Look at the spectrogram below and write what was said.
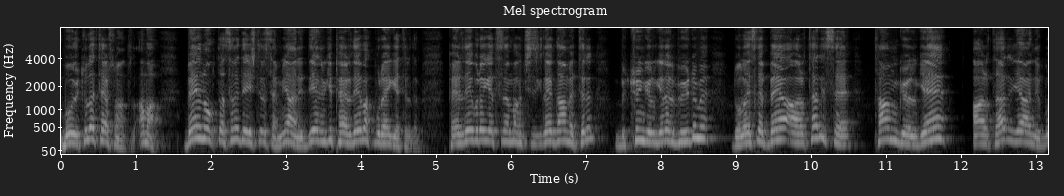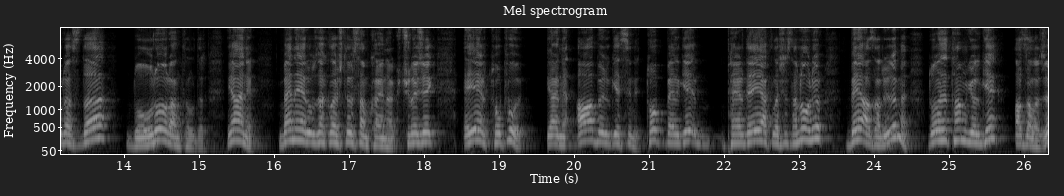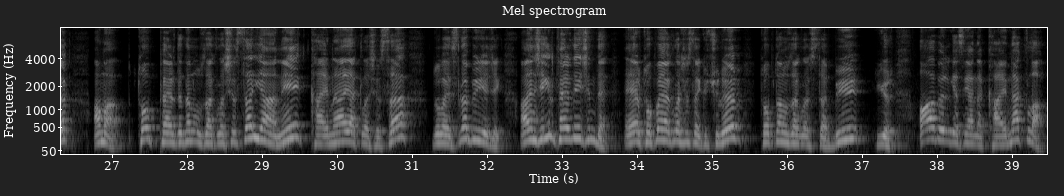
boyutuyla ters orantılı. Ama B noktasını değiştirirsem yani diyelim ki perdeyi bak buraya getirdim. Perdeyi buraya getirsem bakın çizgileri devam ettirin. Bütün gölgeler büyüdü mü? Dolayısıyla B artar ise tam gölge artar. Yani burası da doğru orantılıdır. Yani ben eğer uzaklaştırırsam kaynağı küçülecek. Eğer topu yani A bölgesini top belge perdeye yaklaşırsa ne oluyor? B azalıyor değil mi? Dolayısıyla tam gölge azalacak. Ama top perdeden uzaklaşırsa yani kaynağa yaklaşırsa dolayısıyla büyüyecek. Aynı şekilde perde içinde eğer topa yaklaşırsa küçülür, toptan uzaklaşırsa büyür. A bölgesi yani kaynakla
